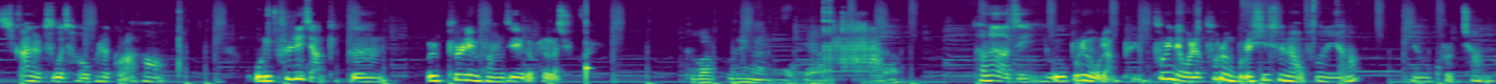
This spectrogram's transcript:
시간을 두고 작업을 할 거라서 올이 풀리지 않게끔 올 풀림 방지액을 발라줄 거예요. 그걸 뿌리면 오게 하나요? 당연하지. 이거 뿌리면 오래 안 풀려. 풀인데 원래 풀은 물에 씻으면 없어지잖아? 이거 그렇지 않아.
